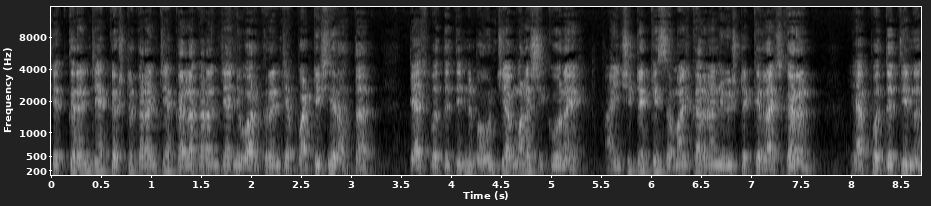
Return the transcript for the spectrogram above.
शेतकऱ्यांच्या कष्टकऱ्यांच्या कलाकारांच्या आणि वारकऱ्यांच्या पाठीशी राहतात. त्याच पद्धतीने भाऊंची आम्हाला शिकवण आहे. ऐंशी टक्के समाजकारण आणि वीस टक्के राजकारण. ह्या पद्धतीनं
